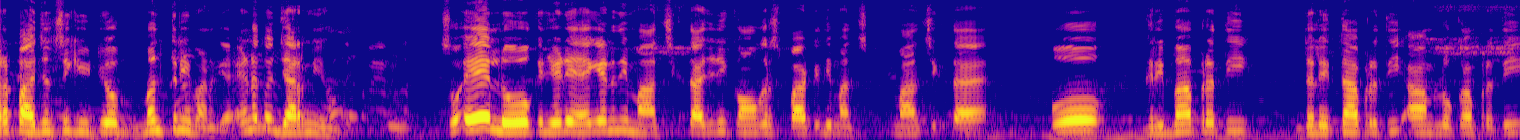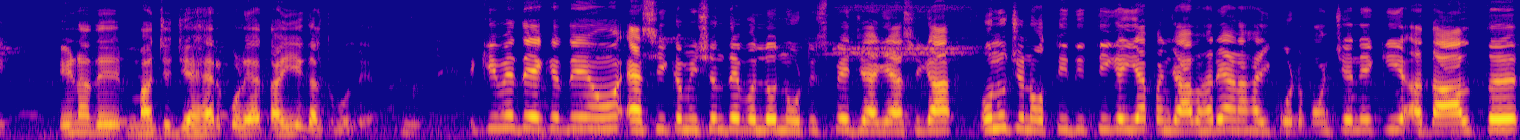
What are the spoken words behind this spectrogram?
ਹਰਭਜਨ ਸਿੰਘ ਈਟੀਓ ਮੰਤਰੀ ਬਣ ਗਿਆ। ਇਹਨਾਂ ਤੋਂ ਜਰ ਨਹੀਂ ਹੁੰਦੇ। ਸੋ ਇਹ ਲੋਕ ਜਿਹੜੇ ਹੈਗੇ ਇਹਨਾਂ ਦੀ ਮਾਨਸਿਕਤਾ, ਜਿਹੜੀ ਕਾਂਗਰਸ ਪਾਰਟੀ ਦੀ ਮਾਨਸ- ਮਾਨਸਿਕਤਾ ਹੈ, ਉਹ ਗਰੀਬਾਂ ਪ੍ਰਤੀ, ਦਲਿਤਾਂ ਪ੍ਰਤੀ, ਆਮ ਲੋਕਾਂ ਪ੍ਰਤੀ ਇਹਨਾਂ ਦੇ ਮਨ 'ਚ ਜ਼ਹਿਰ ਘੁਲਿਆ, ਤਾਂ ਹੀ ਇਹ ਗਲਤ ਬੋਲਦੇ ਆ। ਕਿਵੇਂ ਦੇਖਦੇ ਹੋ? ਐਸੀ ਕਮਿਸ਼ਨ ਦੇ ਵੱਲੋਂ ਨੋਟਿਸ ਭੇਜਿਆ ਗਿਆ ਸੀਗਾ। ਉਹਨੂੰ ਚੁਣੌਤੀ ਦਿੱਤੀ ਗਈ ਆ। ਪੰਜਾਬ ਹਰਿਆਣਾ ਹਾਈ ਕੋਰਟ ਪਹੁੰਚੇ ਨੇ ਕਿ ਅਦਾਲਤ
